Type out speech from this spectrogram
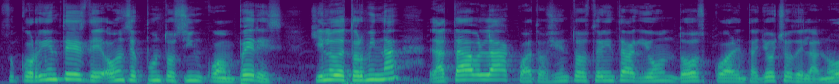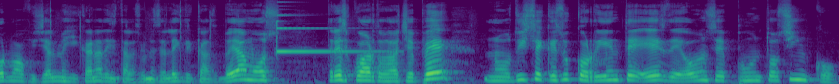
su corriente es de 11.5 amperes. ¿Quién lo determina? La tabla 430-248 de la norma oficial mexicana de instalaciones eléctricas. Veamos, 3 cuartos HP nos dice que su corriente es de 11.5.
